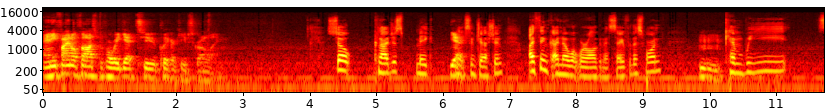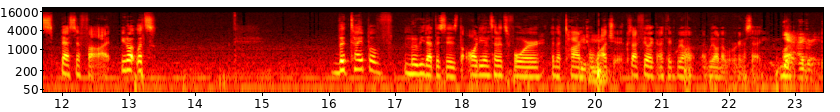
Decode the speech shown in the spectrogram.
any final thoughts before we get to click or keep scrolling So, can I just make Yeah. a suggestion? I think I know what we're all going to say for this one. hmm Can we specify? You know what? Let's. The type of movie that this is, the audience that it's for, and the time Mhm. to watch it. Because I feel like I think we all we all know what we're going to say. yeah agreed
